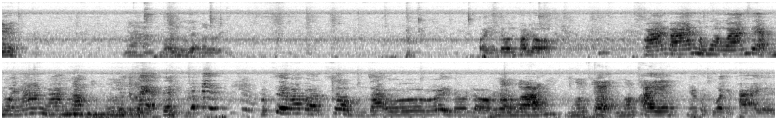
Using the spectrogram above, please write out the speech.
เลยงานมาเลยคอยจะโดนเขาหลอกหวานหวานมะม่วงหวานแซ่บหน่วยงามงามเนาะแซ่บเลยมันเสื้อมาผสมจ้าโอ้ยโดนหลอกเมืองหวานเมืองแขกเมืองไทยเนี่ยก็ตัวอย่าคายเลย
